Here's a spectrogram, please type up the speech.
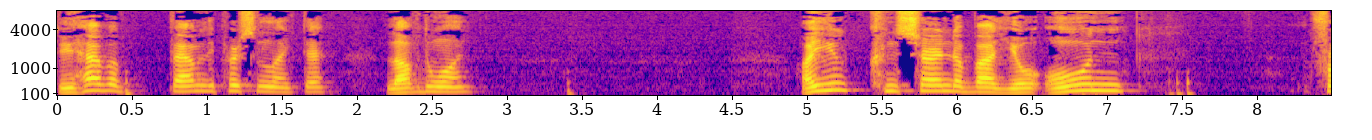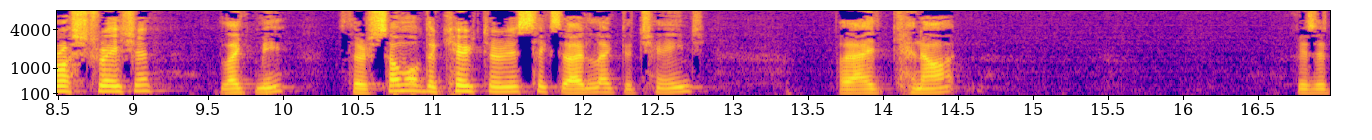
Do you have a family person like that? Loved one? Are you concerned about your own frustration, like me? There's some of the characteristics I'd like to change, but I cannot. Because it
